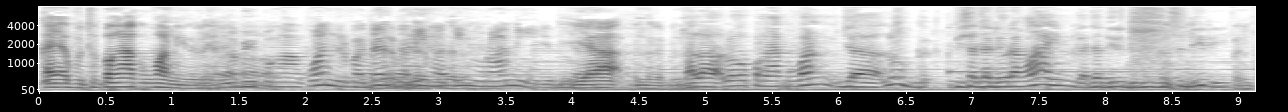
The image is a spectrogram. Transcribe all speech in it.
kayak butuh pengakuan gitu ya lebih pengakuan daripada Bener, dari bener, hati bener. nurani gitu. Iya bener bener Kalau lo pengakuan ya lu g- bisa jadi orang lain, gak jadi diri lu sendiri. Bener.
